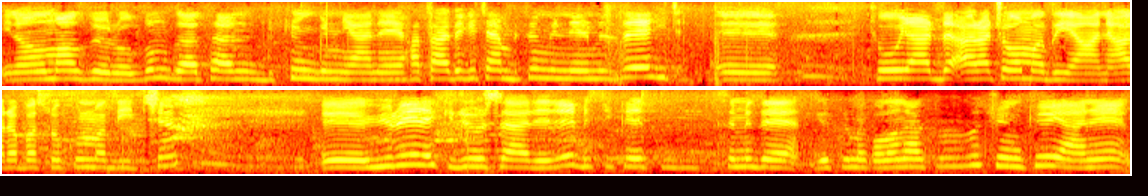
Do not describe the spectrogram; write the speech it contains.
İnanılmaz yoruldum. Zaten bütün gün yani Hatay'da geçen bütün günlerimizde hiç e, çoğu yerde araç olmadı yani araba sokulmadığı için. E, yürüyerek gidiyoruz her yere. Bisikletimi de götürmek olanaksızdı çünkü yani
